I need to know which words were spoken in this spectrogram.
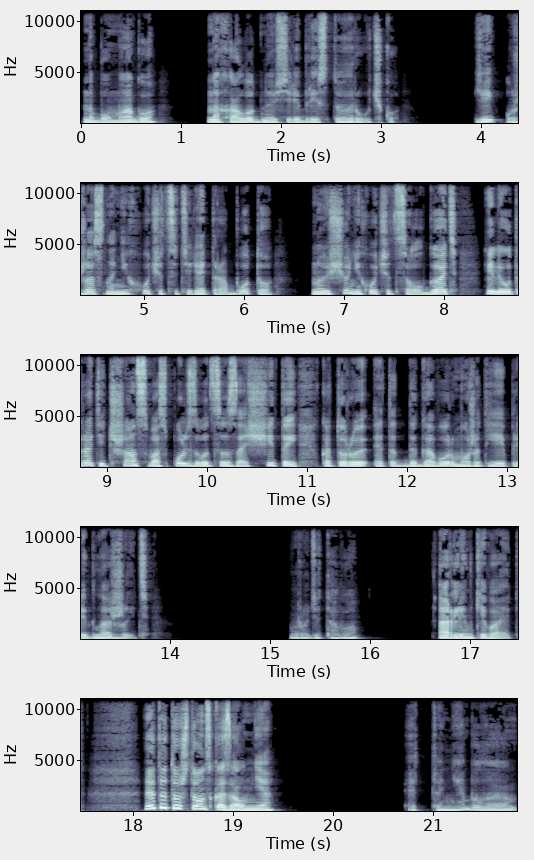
на бумагу, на холодную серебристую ручку. Ей ужасно не хочется терять работу, но еще не хочется лгать или утратить шанс воспользоваться защитой, которую этот договор может ей предложить. Вроде того. Арлин кивает. Это то, что он сказал мне. Это не было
